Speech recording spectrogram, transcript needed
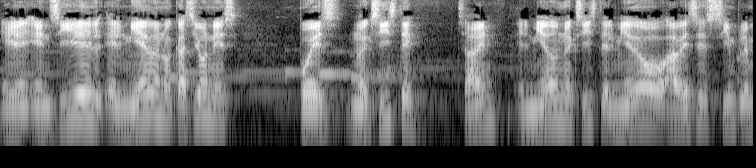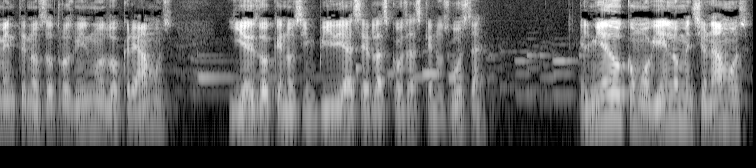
eh, en sí el, el miedo en ocasiones pues no existe, ¿saben? El miedo no existe, el miedo a veces simplemente nosotros mismos lo creamos y es lo que nos impide hacer las cosas que nos gustan. El miedo, como bien lo mencionamos,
